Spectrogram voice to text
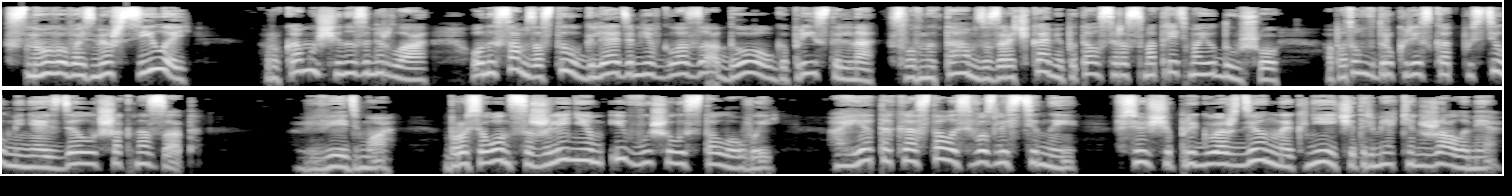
Снова возьмешь силой?» Рука мужчины замерла. Он и сам застыл, глядя мне в глаза долго, пристально, словно там, за зрачками, пытался рассмотреть мою душу, а потом вдруг резко отпустил меня и сделал шаг назад. «Ведьма!» — бросил он с сожалением и вышел из столовой. А я так и осталась возле стены, все еще пригвожденная к ней четырьмя кинжалами.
